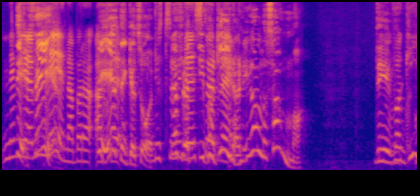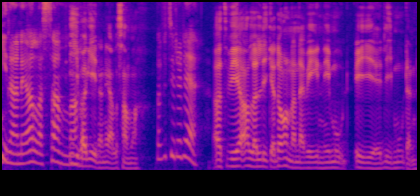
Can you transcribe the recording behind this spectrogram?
Nej, det är fel! menar bara att- det är helt enkelt så. Du tror Därför att i vaginan är alla samma. Det är, Vaginan är alla samma. I vaginan är alla samma. Vad betyder det? Att vi är alla likadana när vi är inne i, mod, i livmodern.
